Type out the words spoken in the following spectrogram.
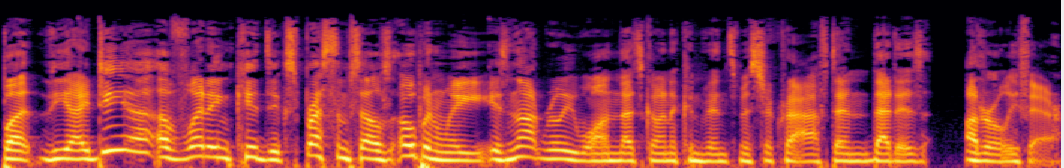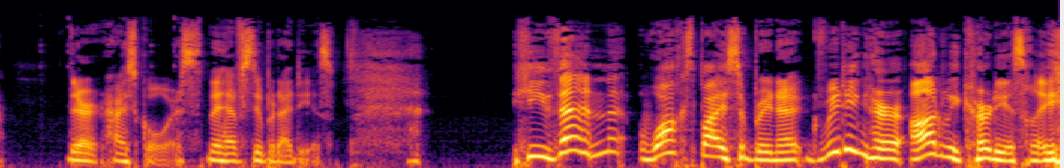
but the idea of letting kids express themselves openly is not really one that's going to convince Mr. Kraft, and that is utterly fair. They're high schoolers. They have stupid ideas. He then walks by Sabrina, greeting her oddly courteously,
